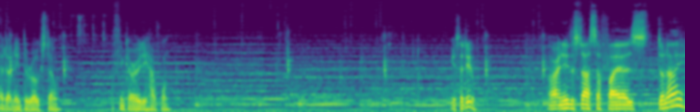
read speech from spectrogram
I don't need the rogue stone. I think I already have one. Yes, I do. Alright, I need the star sapphires. Don't I?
